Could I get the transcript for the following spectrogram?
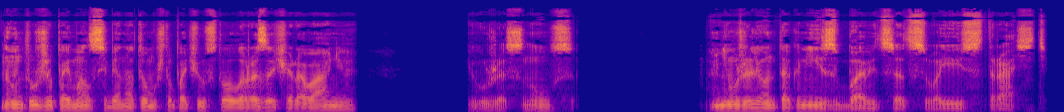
Но он тут же поймал себя на том, что почувствовал разочарование и ужаснулся. Неужели он так не избавится от своей страсти?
